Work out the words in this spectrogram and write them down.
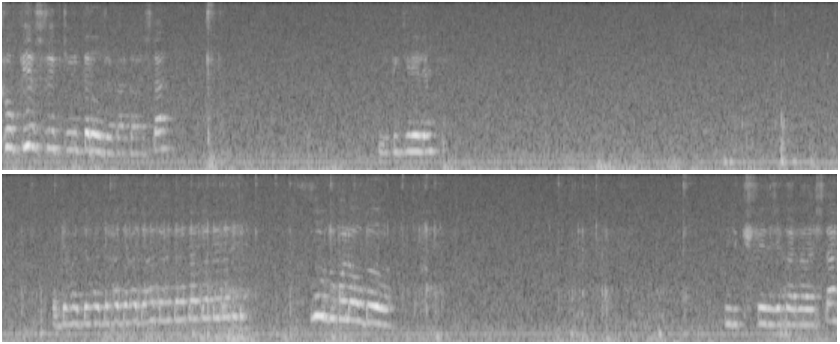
Çok bir sürü etkinlikler olacak arkadaşlar. Bir girelim. Hadi hadi hadi hadi hadi hadi hadi hadi hadi hadi hadi hadi. Vurdu gol oldu. Şimdi küfür edecek arkadaşlar.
